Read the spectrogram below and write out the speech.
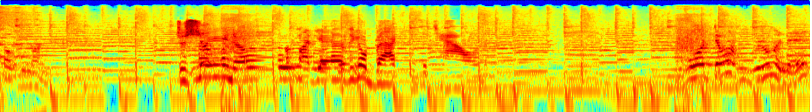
Pokemon. Just so No. you know, I'm fine you have to go back to the town. Well, don't ruin it.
